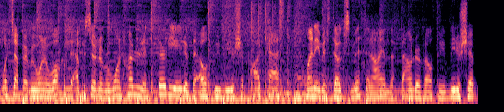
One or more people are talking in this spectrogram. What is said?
What's up, everyone, and welcome to episode number 138 of the L3 Leadership Podcast. My name is Doug Smith, and I am the founder of L3 Leadership.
